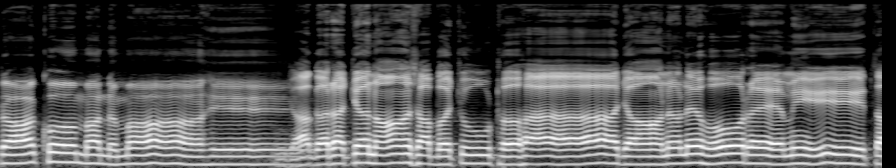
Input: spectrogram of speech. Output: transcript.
ਰਾਖੋ ਮਨ ਮਾਹੇ। ਜਗ ਰਚਨ ਸਭ ਝੂਠ ਹੈ ਜਾਣ ਲਿਹੋ ਰੇ ਮੀਤਾ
